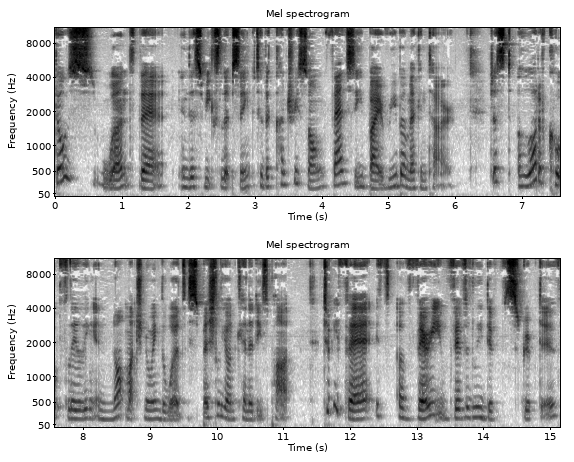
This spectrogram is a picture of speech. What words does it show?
those weren't there in this week's lip sync to the country song Fancy by Reba McEntire. Just a lot of coat flailing and not much knowing the words, especially on Kennedy's part. To be fair, it's a very vividly descriptive,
